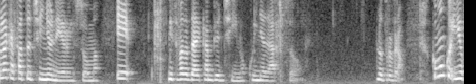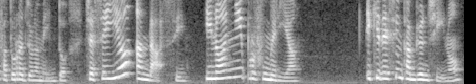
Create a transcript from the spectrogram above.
quella che ha fatto il cigno nero insomma. E mi sono fatta dare il campioncino quindi adesso lo proverò. Comunque io ho fatto un ragionamento. Cioè se io andassi in ogni profumeria e chiedessi un campioncino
